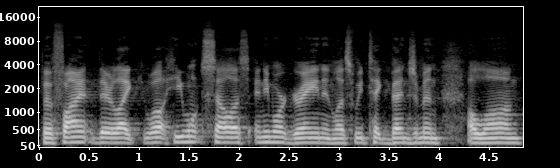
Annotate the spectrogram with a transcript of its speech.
But fine, they're like, well, he won't sell us any more grain unless we take Benjamin along.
